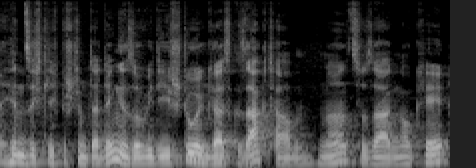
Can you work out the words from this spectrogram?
hinsichtlich bestimmter Dinge, so wie die Stoiker hm. es gesagt haben, ne? zu sagen, okay,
